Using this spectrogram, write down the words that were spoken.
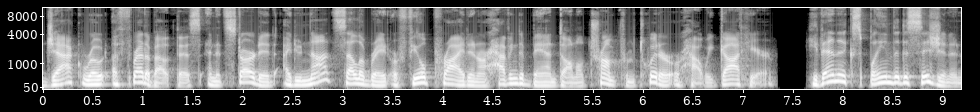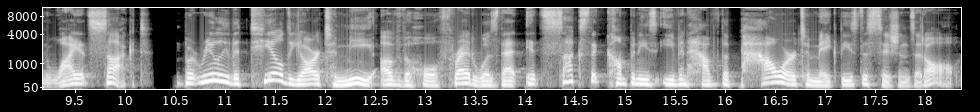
Jack wrote a thread about this, and it started I do not celebrate or feel pride in our having to ban Donald Trump from Twitter or how we got here. He then explained the decision and why it sucked. But really, the TLDR to me of the whole thread was that it sucks that companies even have the power to make these decisions at all.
